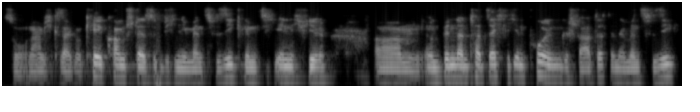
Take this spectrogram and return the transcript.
So, und dann habe ich gesagt, okay, komm, stellst du dich in die Men's Physik, nimmt sich eh nicht viel. Ähm, und bin dann tatsächlich in Polen gestartet, in der Men's Physik.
